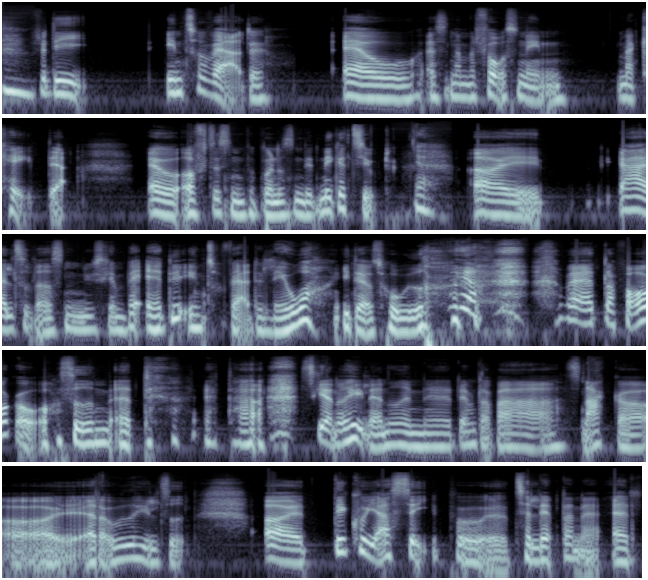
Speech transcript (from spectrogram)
Mm. Fordi introverte er jo, altså når man får sådan en markat der, er jo ofte sådan forbundet sådan lidt negativt. Ja. Og øh, jeg har altid været sådan nysgerrig, hvad er det introverte laver i deres hoved? Ja. hvad er det, der foregår, siden at, at der sker noget helt andet end øh, dem, der bare snakker og er derude hele tiden. Og det kunne jeg se på øh, talenterne, at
